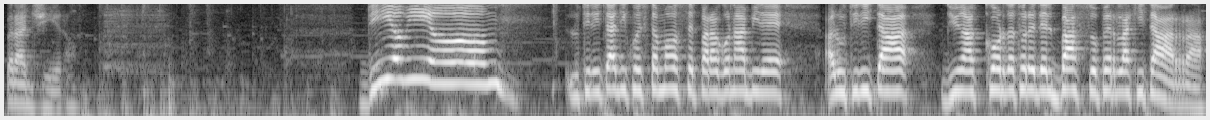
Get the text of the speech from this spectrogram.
raggiro. Dio mio! L'utilità di questa mossa è paragonabile all'utilità di un accordatore del basso per la chitarra.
